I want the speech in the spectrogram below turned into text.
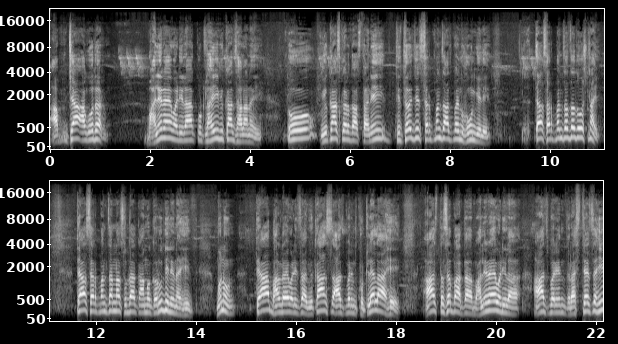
आमच्या अगोदर भालेरायवाडीला कुठलाही विकास झाला नाही. तो विकास करत असताना तिथं जे सरपंच आजपर्यंत होऊन गेले त्या सरपंचाचा दोष नाही. त्या सरपंचांना सुद्धा कामं करू दिले नाहीत. म्हणून त्या भालरायवाडीचा विकास आजपर्यंत खुटलेला आहे. आज तसं पाहता भालेरायवाडीला आजपर्यंत रस्त्याचंही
